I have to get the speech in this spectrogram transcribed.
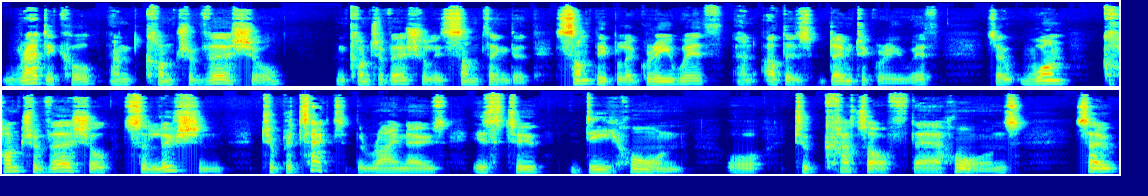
radical and controversial, and controversial is something that some people agree with and others don't agree with, so, one controversial solution to protect the rhinos is to dehorn or to cut off their horns so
